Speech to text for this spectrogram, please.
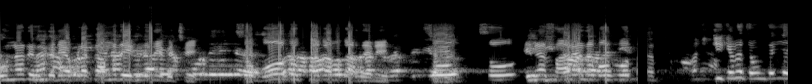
ਉਹਨਾਂ ਦੇ ਹੁੰਦੇ ਨੇ ਆਪਣਾ ਕੰਮ ਦੇਖਦੇ ਨੇ ਪਿੱਛੇ। ਸੋ ਬਹੁਤ ਔਖਾ ਕੰਮ ਕਰਦੇ ਨੇ। ਸੋ ਸੋ ਇਹਨਾਂ ਸਾਰਿਆਂ ਦਾ ਬਹੁਤ ਬਹੁਤ ਕੀ ਕਹਿਣਾ ਚਾਹੋਗੇ ਜੀ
